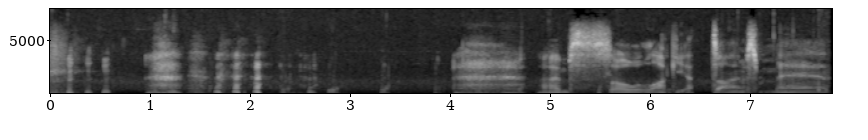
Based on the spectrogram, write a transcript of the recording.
I'm so lucky at times, man.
